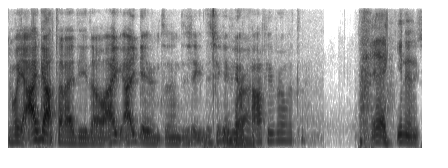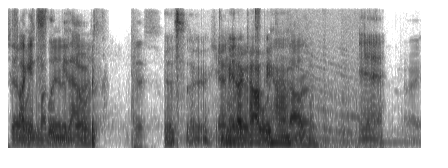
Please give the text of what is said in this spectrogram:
Wait, I got that ID though. I, I gave him to him. Did she did she give you a copy, bro? What the... yeah. Keenan said, fucking slid me that one. birth?" Yes, sir. You made January a copy, 4th, huh? 2000. Yeah. All right.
